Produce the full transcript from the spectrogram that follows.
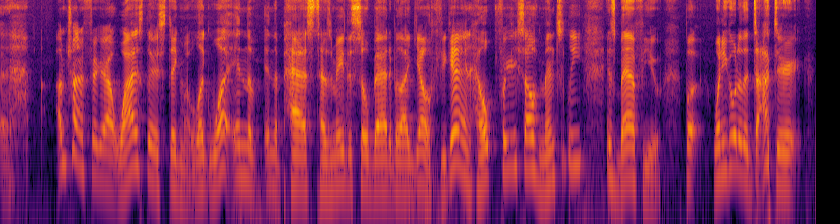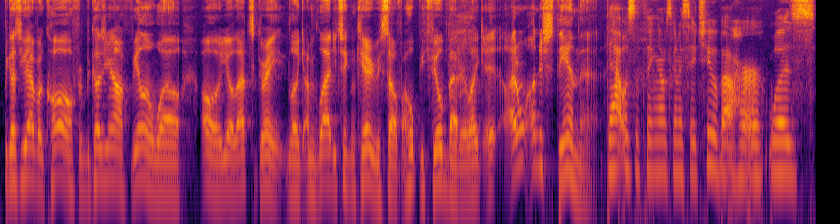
Uh, I'm trying to figure out why is there a stigma? Like, what in the in the past has made this so bad to be like, yo, if you're getting help for yourself mentally, it's bad for you. But when you go to the doctor because you have a cough or because you're not feeling well, oh, yo, that's great. Like, I'm glad you're taking care of yourself. I hope you feel better. Like, it, I don't understand that. that was the thing I was to say too about her was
